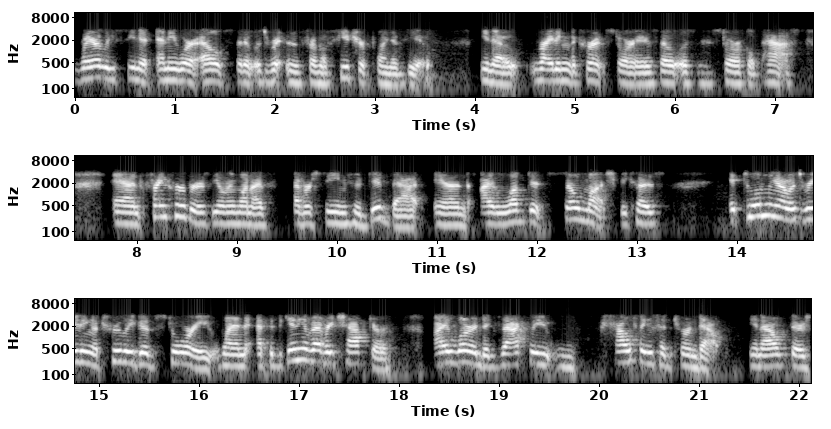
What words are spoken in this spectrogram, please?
rarely seen it anywhere else that it was written from a future point of view you know writing the current story as though it was the historical past. And frank herbert is the only one i've ever seen who did that and i loved it so much because it told me I was reading a truly good story when at the beginning of every chapter, I learned exactly how things had turned out. You know, there's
